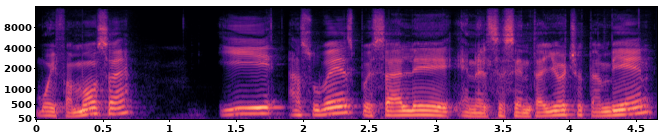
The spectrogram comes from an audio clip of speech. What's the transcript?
muy famosa. Y a su vez pues sale en el 68 también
